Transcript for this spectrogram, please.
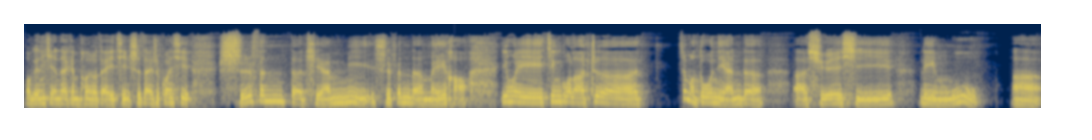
我跟现在跟朋友在一起，实在是关系十分的甜蜜，十分的美好。因为经过了这这么多年的呃学习、领悟啊，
